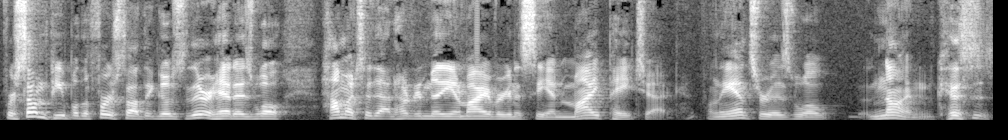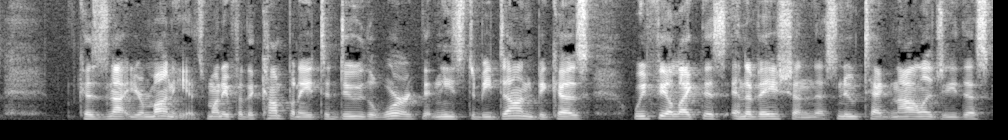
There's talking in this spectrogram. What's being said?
For some people, the first thought that goes to their head is, well, how much of that 100 million am I ever going to see in my paycheck? And the answer is, well, none, because because it's not your money. It's money for the company to do the work that needs to be done because we feel like this innovation, this new technology, this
